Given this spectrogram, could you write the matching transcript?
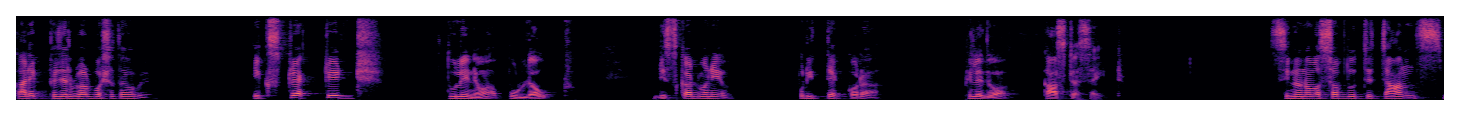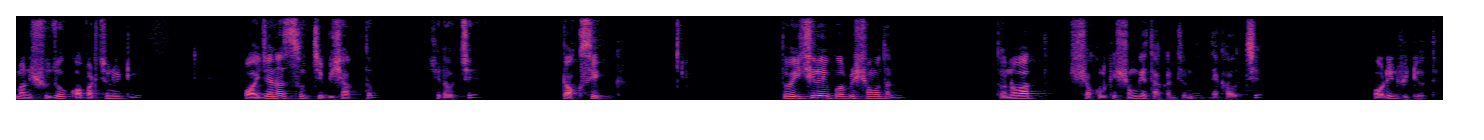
correct phrasal verb বসাতে হবে। এক্সট্র্যাক্টেড তুলে নেওয়া, পুলড আউট, ডিসকার্ড মানে পরিত্যাগ করা, ফেলে দেওয়া কাস্ট অ্যাসাইড সিনোনামাস শব্দ হচ্ছে চান্স মানে সুযোগ অপরচুনিটি পয়জানাস হচ্ছে বিষাক্ত, সেটা হচ্ছে টক্সিক তো এই ছিল এই পর্বের সমাধান। ধন্যবাদ সকলকে সঙ্গে থাকার জন্য। দেখা হচ্ছে পরের ভিডিওতে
